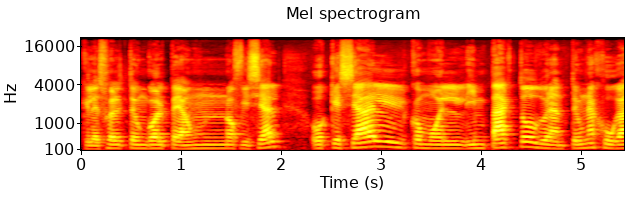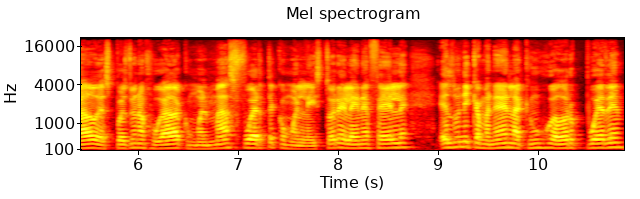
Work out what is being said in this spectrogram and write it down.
que le suelte un golpe a un oficial o que sea el, como el impacto durante una jugada o después de una jugada como el más fuerte como en la historia de la NFL. Es la única manera en la que un jugador puede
